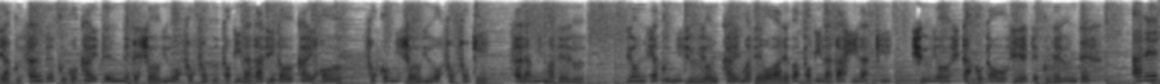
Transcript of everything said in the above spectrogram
約305回転目で醤油を注ぐ扉が自動開放、そこに醤油を注ぎ、さらに混ぜる。424回まで終われば扉が開き、終了したことを教えてくれるんです。あれ、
